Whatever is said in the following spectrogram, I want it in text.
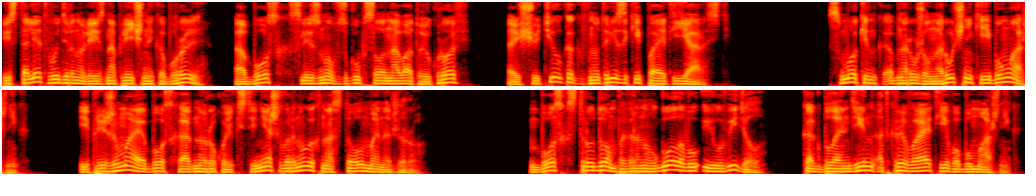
Пистолет выдернули из наплечной кобуры, а Босх, слизнув с губ солоноватую кровь, ощутил, как внутри закипает ярость. Смокинг обнаружил наручники и бумажник, и, прижимая Босха одной рукой к стене, швырнул их на стол менеджеру. Босх с трудом повернул голову и увидел, как блондин открывает его бумажник.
